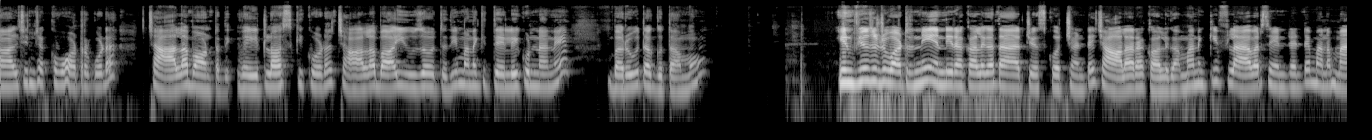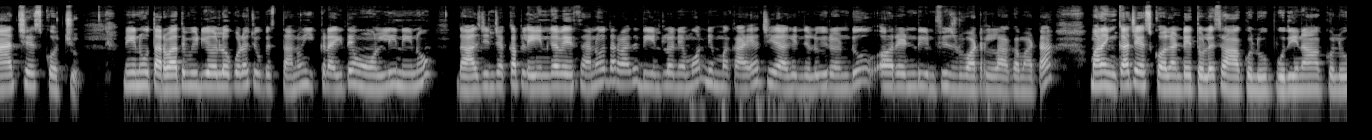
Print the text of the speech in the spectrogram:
దాల్చిన చెక్క వాటర్ కూడా చాలా బాగుంటుంది. వెయిట్ లాస్కి కూడా చాలా బాగా యూజ్ అవుతుంది. మనకి తెలియకుండానే బరువు తగ్గుతాము. ఇన్ఫ్యూజ్డ్ వాటర్ని ఎన్ని రకాలుగా తయారు చేసుకోవచ్చు అంటే చాలా రకాలుగా. మనకి ఫ్లేవర్స్ ఏంటంటే మనం మ్యాచ్ చేసుకోవచ్చు. నేను తర్వాత వీడియోలో కూడా చూపిస్తాను. ఇక్కడైతే ఓన్లీ నేను దాల్చిన చెక్క ప్లెయిన్గా వేసాను. తర్వాత దీంట్లోనేమో నిమ్మకాయ చియాగింజలు ఈ రెండు రెండు ఇన్ఫ్యూజ్డ్ వాటర్ లాగమాట. మనం ఇంకా చేసుకోవాలంటే తులసి ఆకులు పుదీనా ఆకులు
